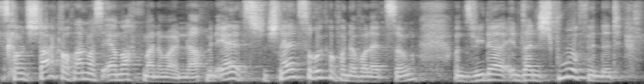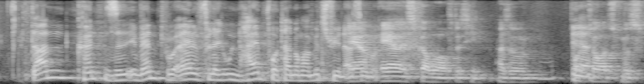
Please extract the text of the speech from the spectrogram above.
Es kommt stark darauf an, was er macht, meiner Meinung nach. Wenn er jetzt schnell zurückkommt von der Verletzung und wieder in seine Spur findet, dann könnten sie eventuell vielleicht einen Heimvorteil nochmal mitspielen. Also er, er ist, glaube ich, auf das Team. Also Paul Ja. George muss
